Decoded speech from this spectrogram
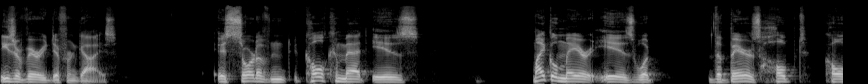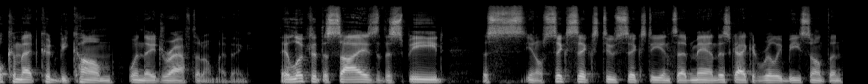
these are very different guys. It's sort of Cole Kmet is Michael Mayer is what the Bears hoped Cole Kmet could become when they drafted him. I think they looked at the size, the speed, the you know six six two sixty, and said, "Man, this guy could really be something."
